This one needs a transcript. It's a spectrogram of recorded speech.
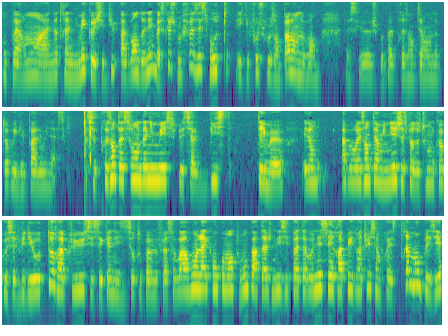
Contrairement à un autre animé que j'ai dû abandonner parce que je me faisais smooth et qu'il faut que je vous en parle en novembre. Parce que je ne peux pas le présenter en octobre, il n'est pas halloweenesque cette présentation d'animé spécial Beast Tamer. Et donc à peu près terminé. J'espère de tout mon cœur que cette vidéo t'aura plu. Si c'est le cas, n'hésite surtout pas à me le faire savoir. On like, on commente, on partage. N'hésite pas à t'abonner. C'est rapide, gratuit, ça me ferait extrêmement plaisir.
